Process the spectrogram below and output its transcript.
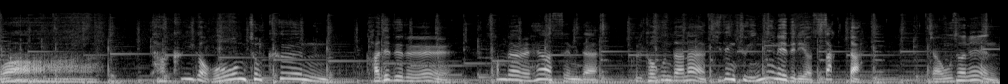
와다 크기가 엄청 큰 가재들을 선별을 해왔습니다. 그리고 더군다나 기생충 있는 애들이요. 싹다자 우선은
